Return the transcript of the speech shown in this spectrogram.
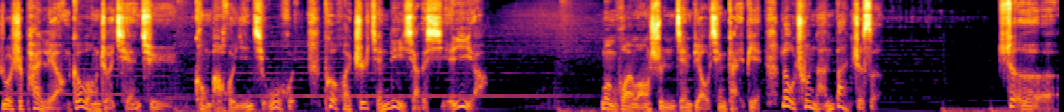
若是派两个王者前去，恐怕会引起误会，破坏之前立下的协议啊！梦幻王瞬间表情改变，露出难办之色。这，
